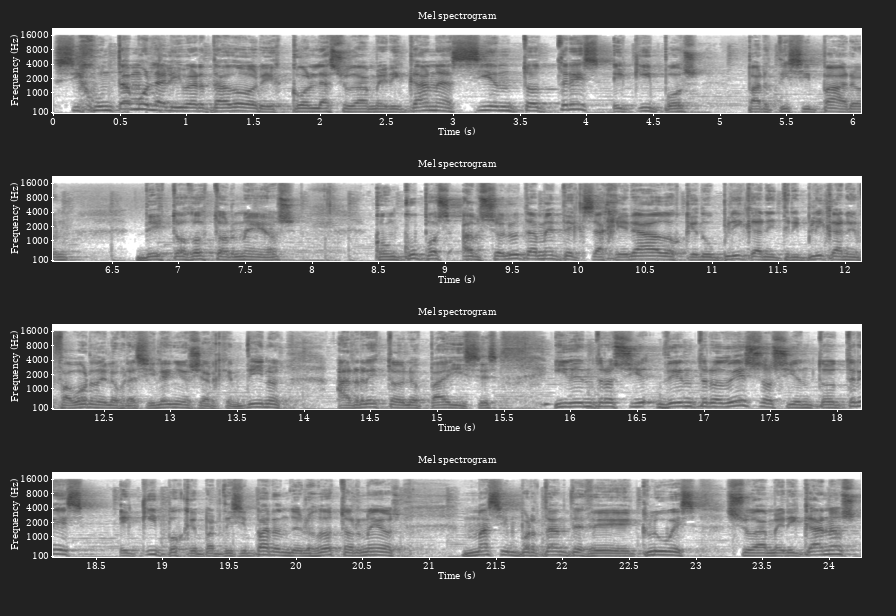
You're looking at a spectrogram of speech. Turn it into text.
si juntamos la Libertadores con la Sudamericana, 103 equipos participaron de estos dos torneos con cupos absolutamente exagerados que duplican y triplican en favor de los brasileños y argentinos al resto de los países. Y dentro, dentro de esos 103 equipos que participaron de los dos torneos más importantes de clubes sudamericanos,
